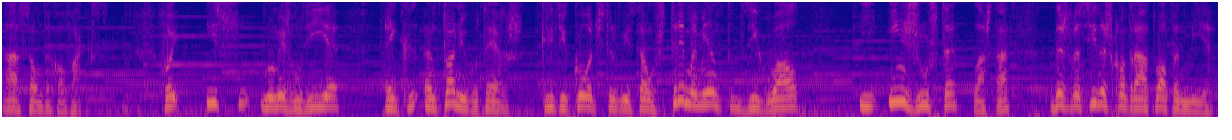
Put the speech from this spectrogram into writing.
à ação da COVAX. Foi isso no mesmo dia em que António Guterres criticou a distribuição extremamente desigual e injusta, lá está, das vacinas contra a atual pandemia.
